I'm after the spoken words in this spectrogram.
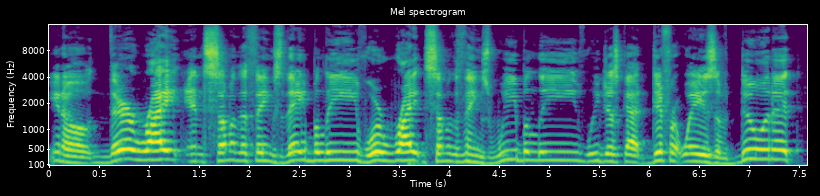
you know, they're right in some of the things they believe, we're right in some of the things we believe. We just got different ways of doing it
